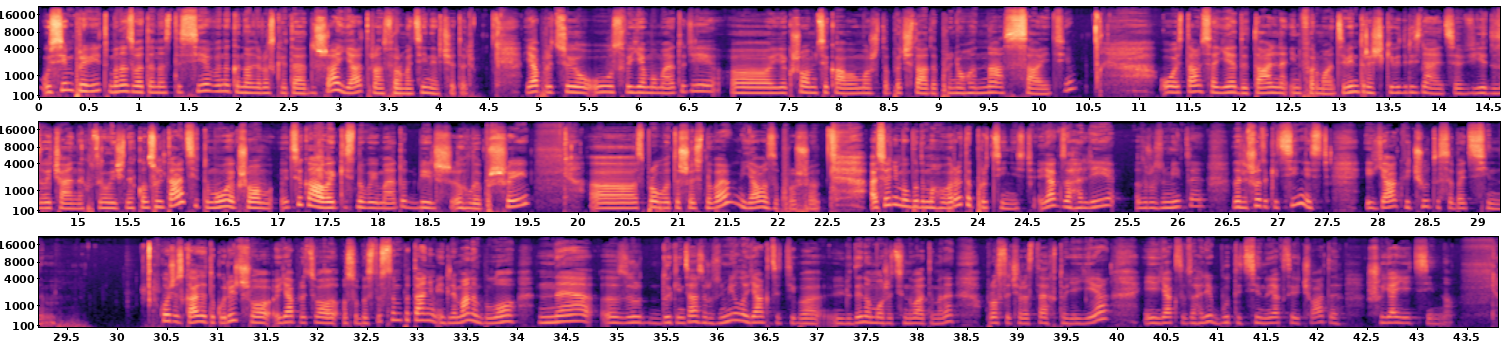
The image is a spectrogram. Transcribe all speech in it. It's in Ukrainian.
Усім привіт! Мене звати Анастасія. Ви на каналі Розквітає душа. Я трансформаційний вчитель. Я працюю у своєму методі. Е, Якщо вам цікаво, ви можете почитати про нього на сайті. Ось там вся є детальна інформація. Він трошки відрізняється від звичайних психологічних консультацій, тому, якщо вам цікавий якийсь новий метод, більш глибший, е, спробувати щось нове, я вас запрошую. А сьогодні ми будемо говорити про цінність. Як взагалі зрозуміти, взагалі, що таке цінність і як відчути себе цінним. Хочу сказати таку річ, що я працювала особисто з цим питанням, і для мене було не е, до кінця зрозуміло, як це тіба, людина може цінувати мене просто через те, хто я є, і як це взагалі бути цінною, як це відчувати, що я є цінна.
